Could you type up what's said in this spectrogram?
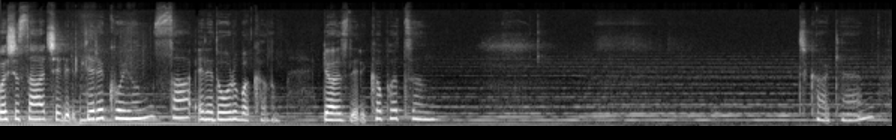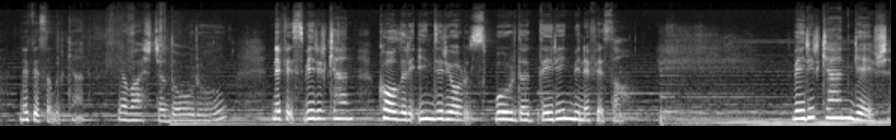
Başı sağa çevirip yere koyun. Sağ ele doğru bakalım. Gözleri kapatın. Çıkarken, nefes alırken yavaşça doğru. Nefes verirken kolları indiriyoruz. Burada derin bir nefes al. Verirken gevşe.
